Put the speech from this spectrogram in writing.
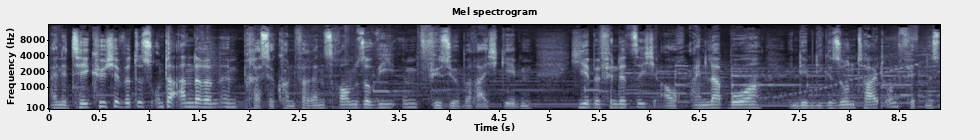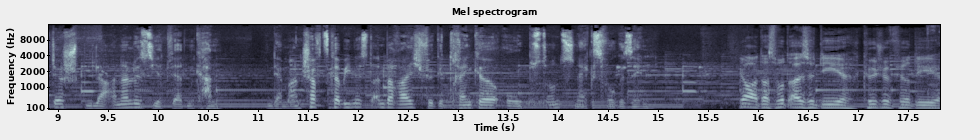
Eine Teeküche wird es unter anderem im Pressekonferenzraum sowie im Physiobereich geben. Hier befindet sich auch ein Labor, in dem die Gesundheit und Fitness der Spieler analysiert werden kann. In der Mannschaftskabine ist ein Bereich für Getränke, Obst und Snacks vorgesehen. Ja, das wird also die Küche für die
